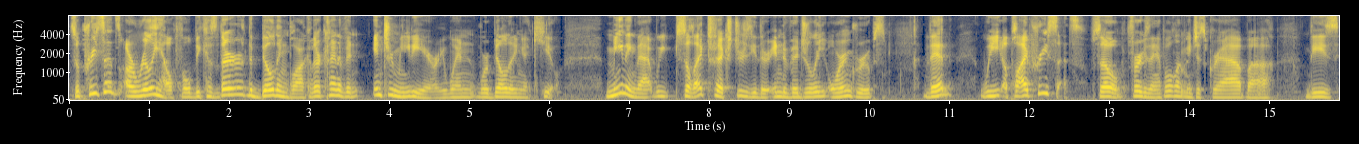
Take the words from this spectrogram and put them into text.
So presets are really helpful because they're the building block. They're kind of an intermediary when we're building a cue, meaning that we select fixtures either individually or in groups. Then we apply presets. So for example, let me just grab uh, these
